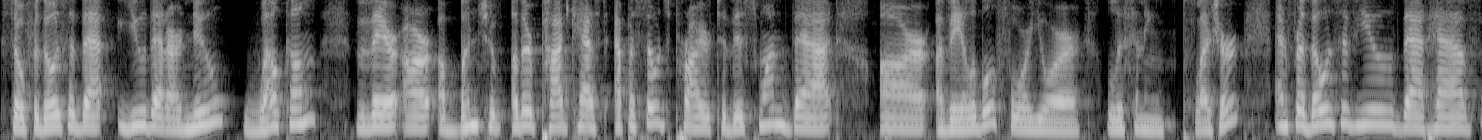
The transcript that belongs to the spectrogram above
So for those of that you that are new, welcome. There are a bunch of other podcast episodes prior to this one that are available for your listening pleasure. And for those of you that have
